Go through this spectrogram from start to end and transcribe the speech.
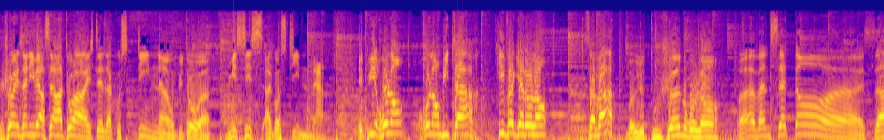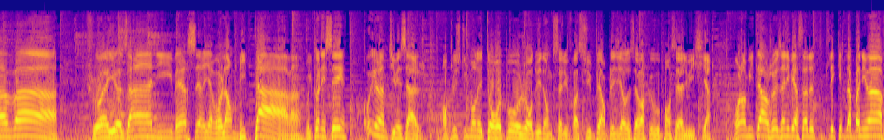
joyeux anniversaire à toi, Estes Agostine, ou plutôt euh, Mrs. Agostine. Et puis Roland, Roland Bittard. Qui va gars Roland? Ça va? Bah il est tout jeune Roland. Ouais, 27 ans, euh, ça va. Joyeux anniversaire, Roland Bittard. Vous le connaissez? Oui, il a un petit message. En plus, tout le monde est au repos aujourd'hui, donc ça lui fera super plaisir de savoir que vous pensez à lui. Roland Bittard, joyeux anniversaire de toute l'équipe de la bonne humeur.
